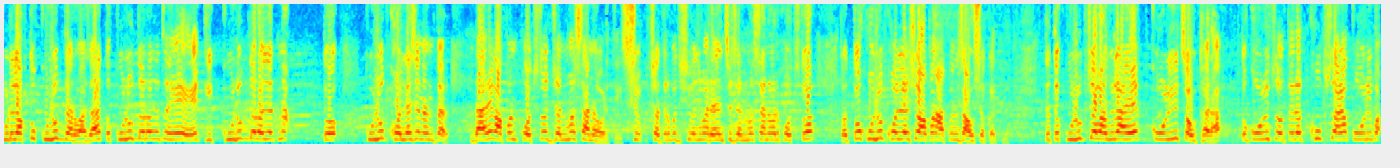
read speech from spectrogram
पुढे लागतो कुलूप दरवाजा. तर कुलूप दरवाजाचं हे आहे की कुलूप दरवाजातनं तो कुलूप खोलल्याच्या नंतर डायरेक्ट आपण पोचतो जन्मस्थानावरती. शिव छत्रपती शिवाजी महाराजांच्या जन्मस्थानावर पोचतो. तर तो कुलूप खोलल्याशिवाय आपण आतून जाऊ शकत नाही. तर त्या कुलूपच्या बाजूला आहे कोळी चौथरा. तर कोळी चौथऱ्यात खूप साऱ्या कोळी बा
